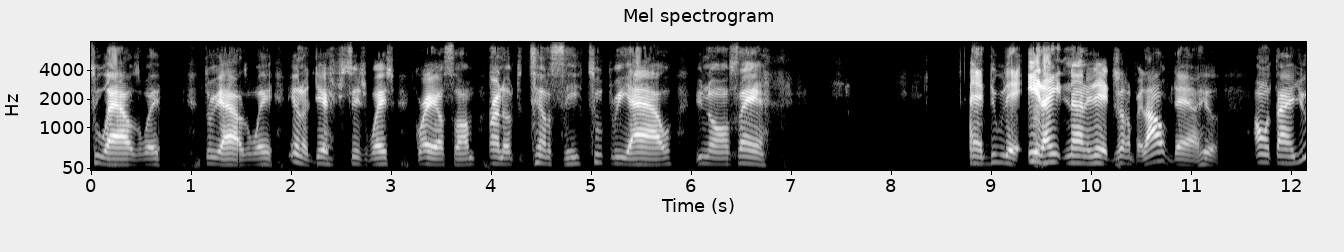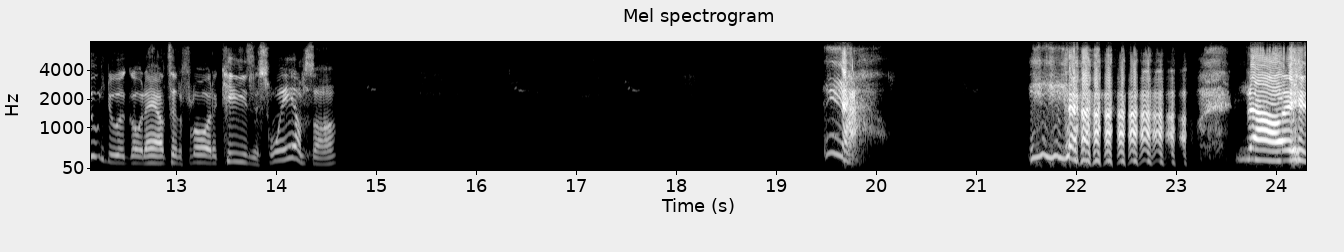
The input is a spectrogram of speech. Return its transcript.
two hours away, three hours away, in a desperate situation, grab some, run up to Tennessee, two, three hours, you know what I'm saying? And do that. It ain't none of that jumping off down here. Only thing you can do is go down to the Florida Keys and swim some. No. No, no,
